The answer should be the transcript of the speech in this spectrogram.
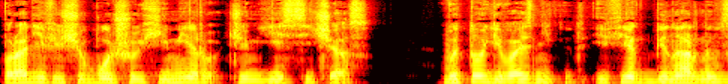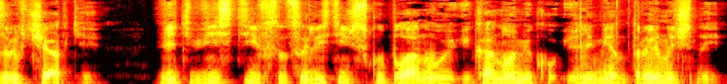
породив еще большую химеру, чем есть сейчас. В итоге возникнет эффект бинарной взрывчатки, ведь ввести в социалистическую плановую экономику элемент рыночный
